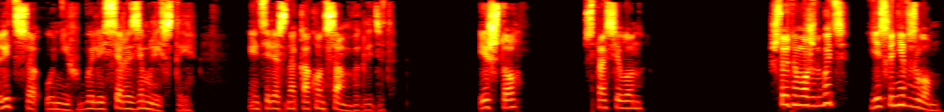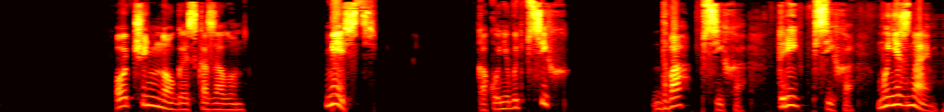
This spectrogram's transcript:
Лица у них были серо-землистые. Интересно, как он сам выглядит. — И что? — спросил он. — Что это может быть, если не взлом? — Очень многое, — сказал он. — Месть. Какой-нибудь псих. Два психа, три психа. Мы не знаем.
